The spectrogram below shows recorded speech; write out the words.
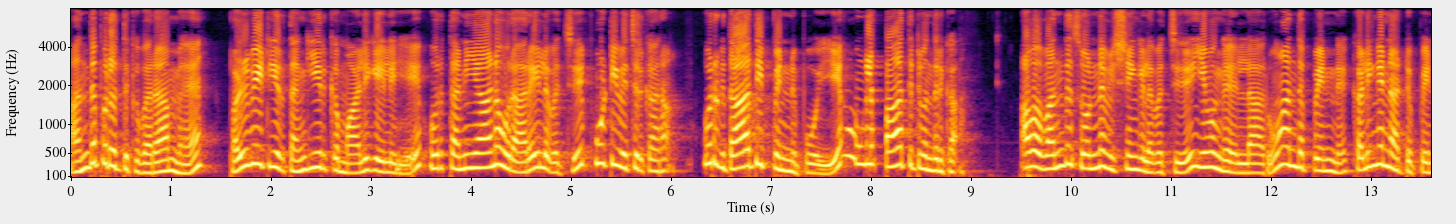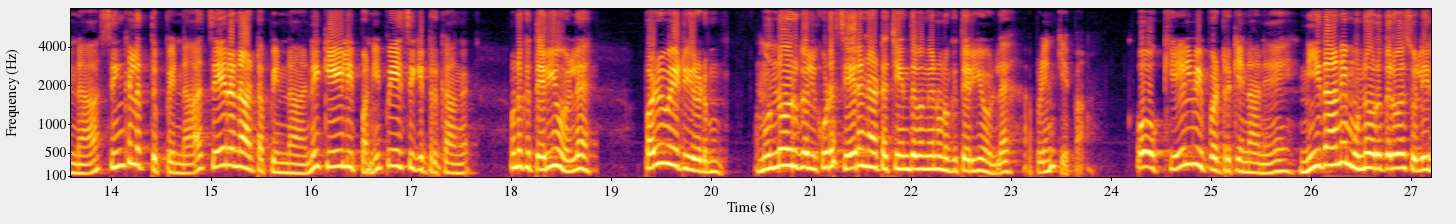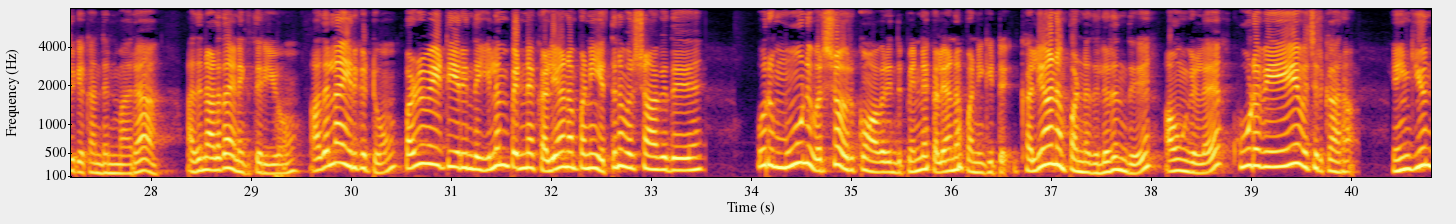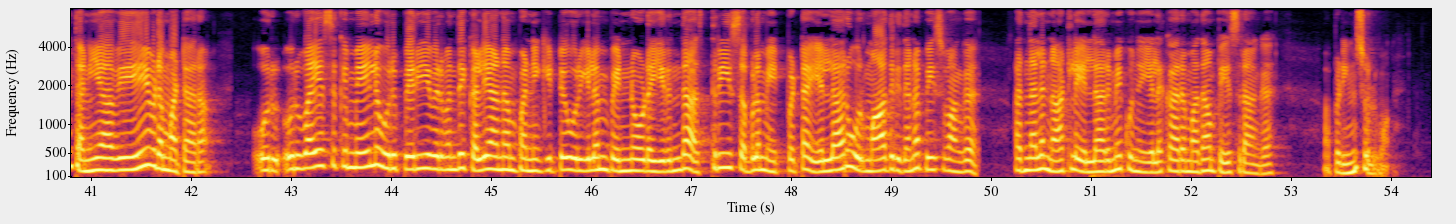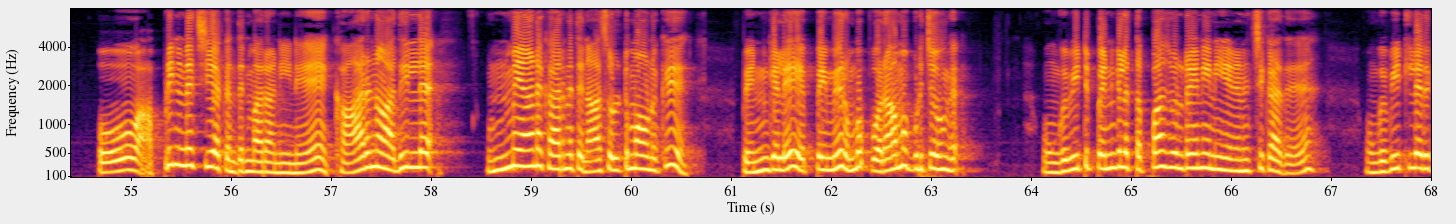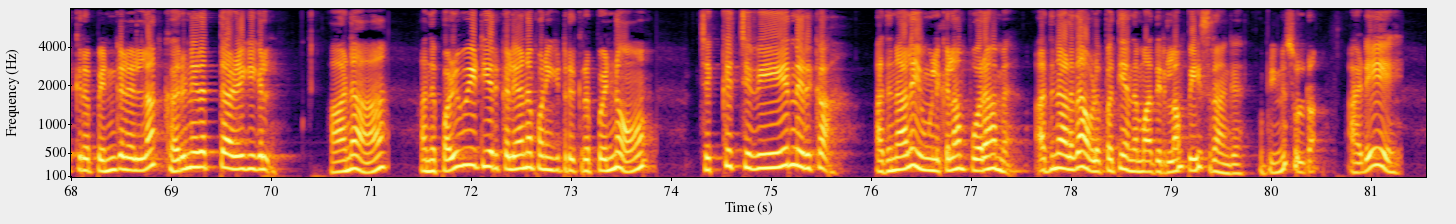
அந்த புறத்துக்கு வராம பழுவேட்டியர் தங்கியிருக்க மாளிகையிலேயே ஒரு தனியான ஒரு அறையில வச்சு பூட்டி வச்சிருக்காராம். ஒரு தாதி பெண்ணு போய் அவங்கள பார்த்துட்டு வந்திருக்கா. அவ வந்து சொன்ன விஷயங்களை வச்சு இவங்க எல்லாரும் அந்த பெண்ணு கலிங்க நாட்டு பெண்ணா சிங்களத்து பெண்ணா சேர நாட்டு பெண்ணான்னு கேலி பண்ணி பேசிக்கிட்டு இருக்காங்க. உனக்கு தெரியும் இல்ல பழுவேட்டையரோட முன்னோர்கள் கூட சேர நாட்டை சேர்ந்தவங்கன்னு உனக்கு தெரியும் இல்ல அப்படின்னு கேட்பான் ஓ கேள்விப்பட்டிருக்கேன் நான். நீ தானே முன்னொரு தடவை சொல்லியிருக்க கந்தன்மாரா? அதனால தான் எனக்கு தெரியும். அதெல்லாம் இருக்கட்டும். பழுவேட்டையர் இந்த இளம் பெண்ணை கல்யாணம் பண்ணி எத்தனை வருஷம் ஆகுது? ஒரு மூணு வருஷம் இருக்கும் அவர் இந்த பெண்ணை கல்யாணம் பண்ணிக்கிட்டு. கல்யாணம் பண்ணதுலேருந்து அவங்கள கூடவே வச்சிருக்காராம். எங்கேயும் தனியாகவே விட மாட்டாராம். ஒரு ஒரு வயசுக்கு மேலே ஒரு பெரியவர் வந்து கல்யாணம் பண்ணிக்கிட்டு ஒரு இளம் பெண்ணோட இருந்தால் ஸ்திரீ சபலம் ஏற்பட்டால் எல்லாரும் ஒரு மாதிரி தானே பேசுவாங்க. அதனால நாட்டில் எல்லாருமே கொஞ்சம் இலக்காரமாக தான் பேசுகிறாங்க அப்படின்னு சொல்லுவான். ஓ அப்படி நினைச்சியா கந்தன்மாரா நீனு காரணம் அது இல்லை. உண்மையான காரணத்தை நான் சொல்லட்டுமா உனக்கு? பெண்களே எப்பயுமே ரொம்ப பொறாம பிடிச்சவங்க. உங்கள் வீட்டு பெண்களை தப்பாக சொல்கிறேன்னு நீ நினச்சிக்காத. உங்கள் வீட்டில் இருக்கிற பெண்கள் எல்லாம் கருநிறத்த அழகிகள். ஆனால் அந்த பழுவேட்டியர் கல்யாணம் பண்ணிக்கிட்டு இருக்கிற பெண்ணும் செக்கச்செவேர்னு இருக்கா. அதனால இவங்களுக்கெல்லாம் பொறாம. அதனால தான் அவளை பற்றி அந்த மாதிரிலாம் பேசுகிறாங்க அப்படின்னு சொல்கிறான் அடே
